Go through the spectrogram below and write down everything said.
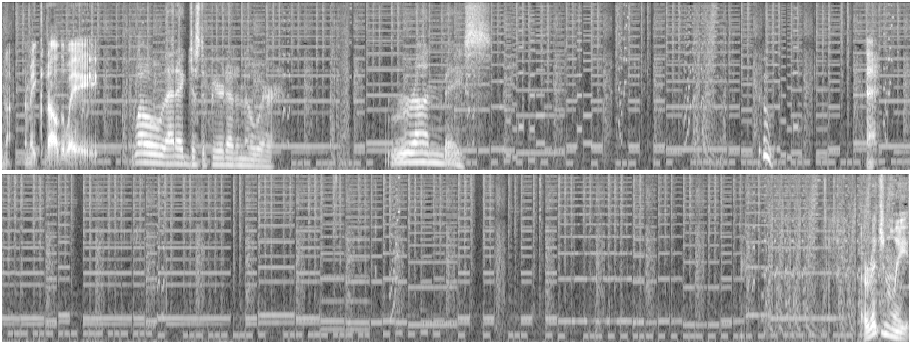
Not gonna make it all the way. Whoa, that egg just appeared out of nowhere. Run, Bass. Originally,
